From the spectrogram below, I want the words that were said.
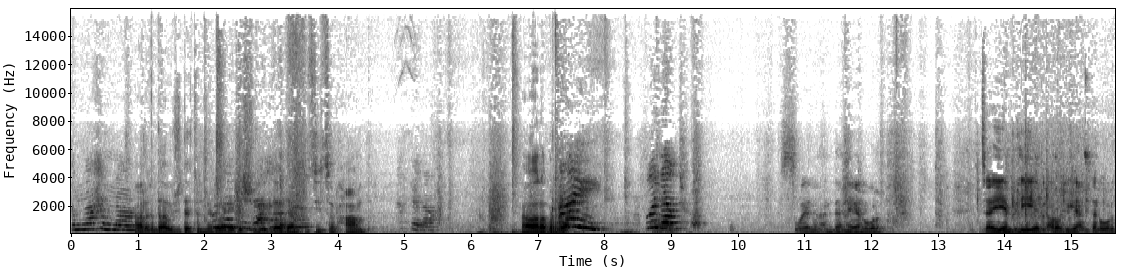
حنا حنا. ها الغدا وجدات لنا الوالده شوية لا دام في الزيتون حامض ها راه برا الصويرن عندها هنايا الورد. حتى هي مبليه بالعربيه عندها الورد.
